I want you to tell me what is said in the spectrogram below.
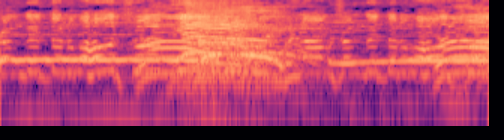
সংকীর্তন মহোৎসব হরিনাম সংকীর্তন মহোৎসব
